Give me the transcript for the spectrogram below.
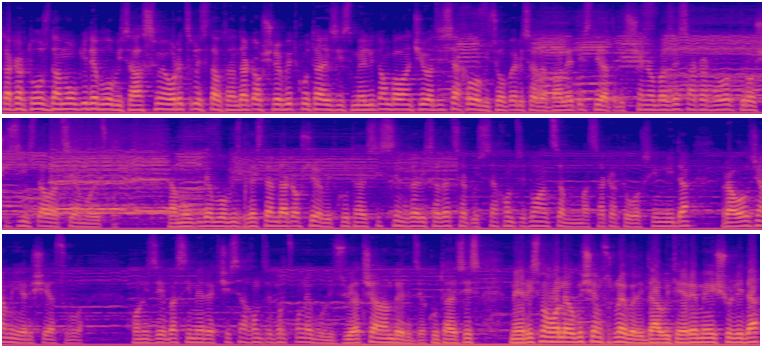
საქართველოს დამოუკიდებლობის 102 წლისთავთან დაკავშირებით ქუთაისის მელიტონ ბალანჩივაძის სახელობის ოპერისა და ბალეტის თეატრის შენობაზე საქართველოს დროშის ინსტალაცია მოეწყო. დამოუკიდებლობის დღესთან დაკავშირებით ქუთაისის სიმღერისა და ცეკვის სახელმწიფო ანსამბლმა საქართველოს ჰიმნი და მრავალჟამიერი შეასრულა. ღონისძიებას იმერეთში სახელმწიფო რწმუნებული ზვიად შალამბერიძე, ქუთაისის მერის მოვალეობის შემსრულებელი დავით ერემეიშვილი და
